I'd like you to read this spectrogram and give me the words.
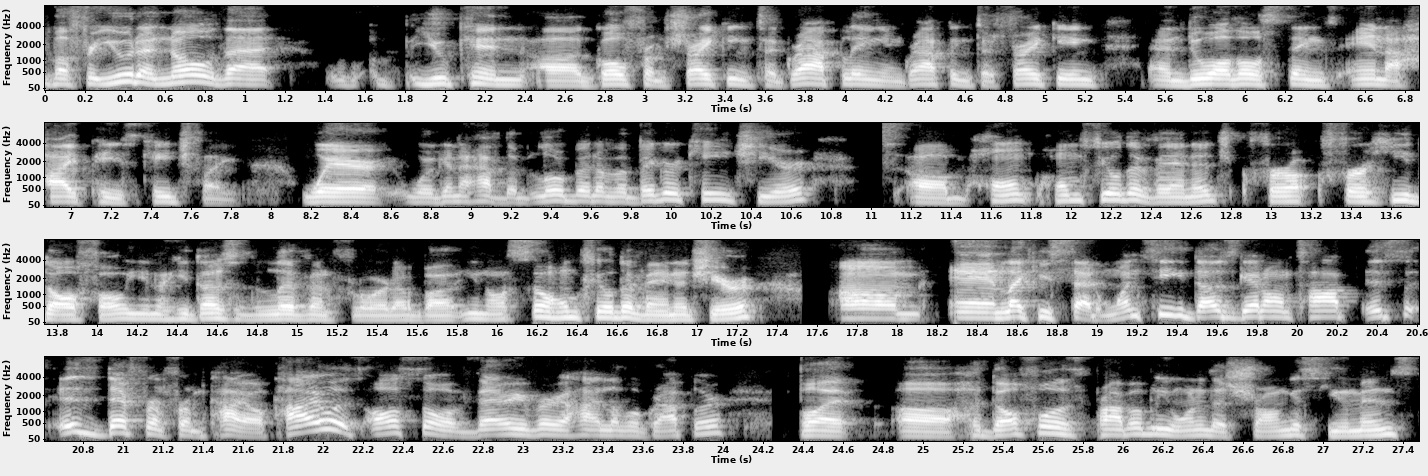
But for you to know that you can uh, go from striking to grappling and grappling to striking and do all those things in a high paced cage fight where we're gonna have the little bit of a bigger cage here um, home home field advantage for for Rodolfo. You know, he does live in Florida, but you know, still home field advantage here. Um, and like you said, once he does get on top, it's it's different from Caio. Caio is also a very, very high level grappler, but uh Rodolfo is probably one of the strongest humans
